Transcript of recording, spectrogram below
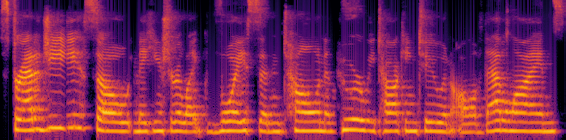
strategy. So making sure like voice and tone and who are we talking to and all of that aligns.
